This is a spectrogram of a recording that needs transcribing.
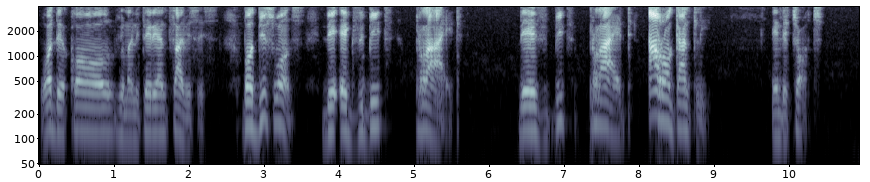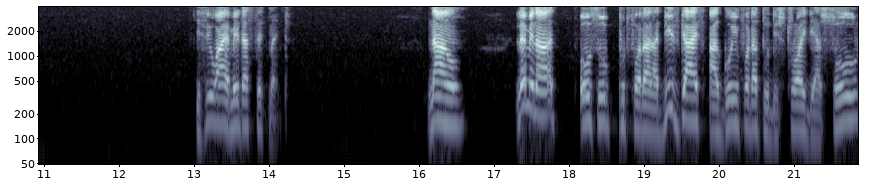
what they call humanitarian services. But these ones, they exhibit pride. They exhibit pride arrogantly in the church. You see why I made that statement? Now, let me now also put further that these guys are going further to destroy their soul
